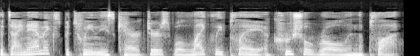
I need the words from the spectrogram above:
The dynamics between these characters will likely play a crucial role in the plot,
